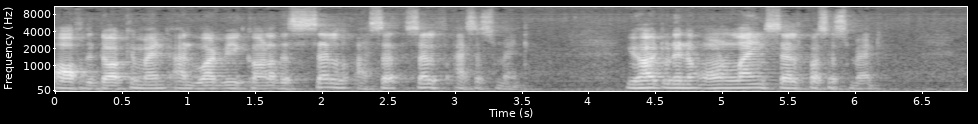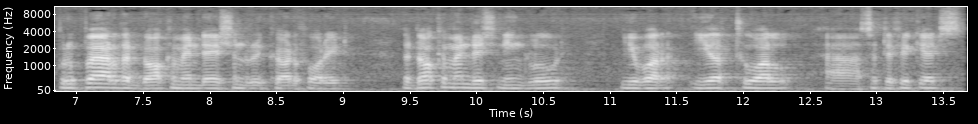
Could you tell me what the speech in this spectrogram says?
of the document and what we call the self self assessment. You have to do an online self assessment, prepare the documentation required for it. The documentation include your year 12 uh, certificates,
